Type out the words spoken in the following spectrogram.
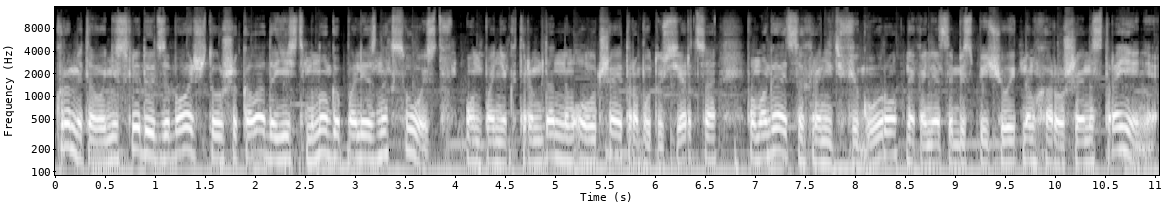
Кроме того, не следует забывать, что у шоколада есть много полезных свойств. Он, по некоторым данным, улучшает работу сердца, помогает сохранить фигуру, наконец, обеспечивает нам хорошее настроение.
